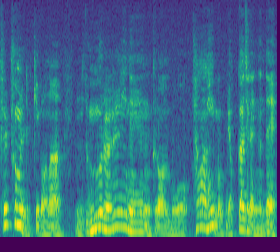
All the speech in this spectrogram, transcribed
슬픔을 느끼거나 음, 눈물을 흘리는 그런 뭐 상황이 뭐 몇 가지가 있는데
